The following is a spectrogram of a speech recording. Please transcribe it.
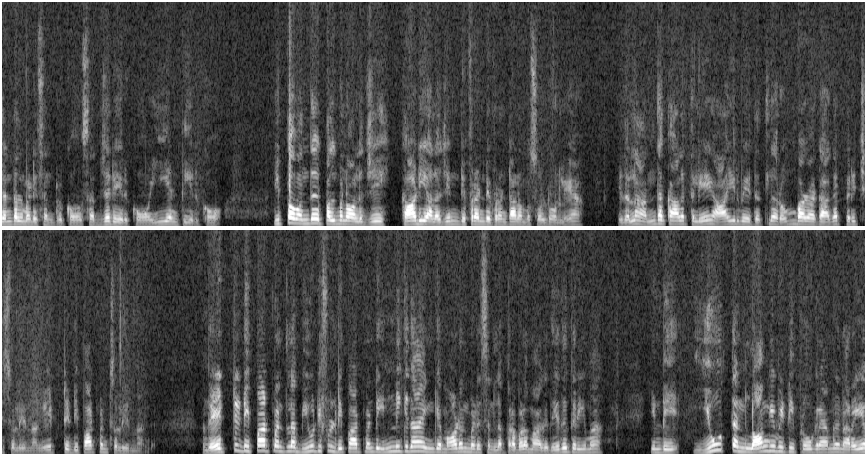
ஜென்ரல் மெடிசன் இருக்கும் சர்ஜரி இருக்கும் இஎன்டி இருக்கும். இப்போ வந்து பல்மனாலஜி கார்டியாலஜின்னு டிஃப்ரெண்ட் டிஃப்ரெண்ட்டாக நம்ம சொல்கிறோம் இல்லையா? இதெல்லாம் அந்த காலத்திலேயே ஆயுர்வேதத்தில் ரொம்ப அழகாக பிரித்து சொல்லியிருந்தாங்க. எட்டு டிபார்ட்மெண்ட் சொல்லியிருந்தாங்க. அந்த எட்டு டிபார்ட்மெண்ட்டில் பியூட்டிஃபுல் டிபார்ட்மெண்ட் இன்றைக்கி தான் இங்கே மாடர்ன் மெடிசனில் பிரபலமாகுது. எது தெரியுமா? இந்த யூத் அண்ட் லாங்கிவிட்டி ப்ரோக்ராம்னு நிறைய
